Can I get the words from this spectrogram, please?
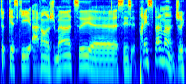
tout ce qui est arrangement, tu sais, c'est principalement Jay.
